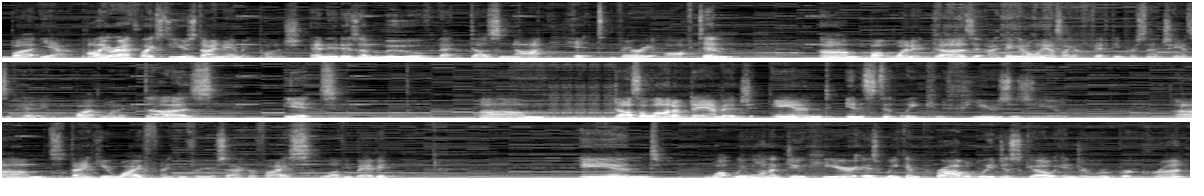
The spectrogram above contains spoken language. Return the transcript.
But yeah, Poliwrath likes to use Dynamic Punch, and it is a move that does not hit very often. Um, but when it does, I think it only has like a 50% chance of hitting. But when it does, it um, does a lot of damage and instantly confuses you. Um, so thank you, wife. Thank you for your sacrifice. Love you, baby. And what we want to do here is we can probably just go into Rupert Grunt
